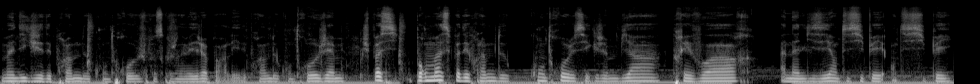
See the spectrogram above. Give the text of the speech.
m'a dit que j'ai des problèmes de contrôle. Je pense que j'en avais déjà parlé, des problèmes de contrôle. J'aime, je sais pas si, pour moi c'est pas des problèmes de contrôle, c'est que j'aime bien prévoir, analyser, anticiper, anticiper.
